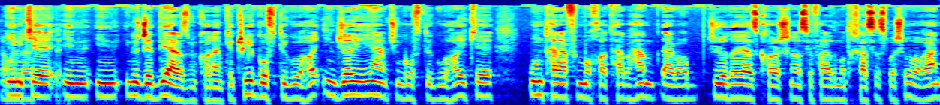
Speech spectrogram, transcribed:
این که این, این اینو جدی عرض می‌کنم که توی گفتگوها این جایی همچین گفتگوهایی که اون طرف مخاطب هم در واقع جدای از کارشناس فرد متخصص باشه واقعا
